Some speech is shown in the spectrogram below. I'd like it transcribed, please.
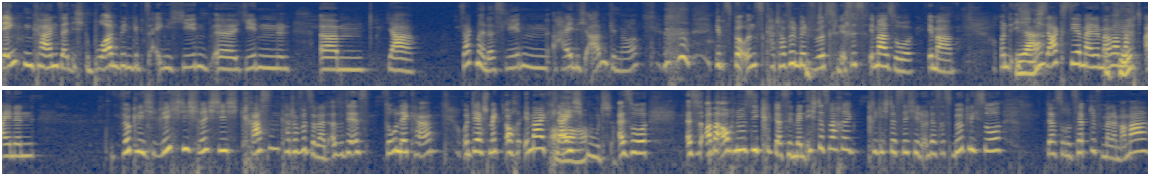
denken kann, seit ich geboren bin, gibt es eigentlich jeden, äh, jeden, ähm, ja, sag mal das, jeden Heiligabend genau, gibt es bei uns Kartoffeln mit Würstchen. Es ist immer so, immer. Und ich, ja? ich sag's dir, meine Mama okay. macht einen wirklich richtig, richtig krassen Kartoffelsalat. Also der ist so lecker und der schmeckt auch immer gleich oh. gut. Also, also, aber auch nur sie kriegt das hin. Wenn ich das mache, kriege ich das nicht hin. Und das ist wirklich so, dass Rezepte von meiner Mama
